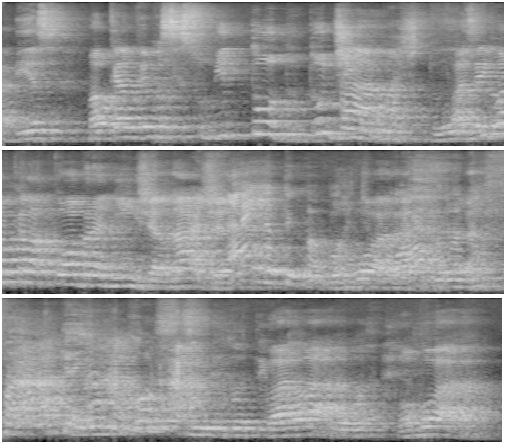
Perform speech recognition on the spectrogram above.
cabeça, mas eu quero ver você subir tudo, tudinho. Ah, mas tudo. Fazer igual aquela cobra ninja, Naja. Ai, eu tenho pavor de Vambora. cobra, não fala que aí eu não consigo. Eu tenho Vai lá, pavor. vambora.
